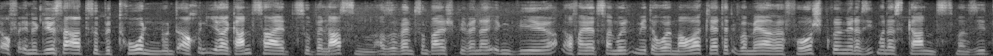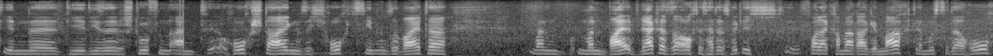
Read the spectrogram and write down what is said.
auf eine gewisse Art zu betonen und auch in ihrer Ganzheit zu belassen. Also wenn zum Beispiel, wenn er irgendwie auf eine zwei Meter hohe Mauer klettert über mehrere Vorsprünge, dann sieht man das ganz. Man sieht ihn äh, die, diese Stufen hochsteigen, sich hochziehen und so weiter. Man, man merkt also auch, das hat er wirklich vor der Kamera gemacht. Er musste da hoch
